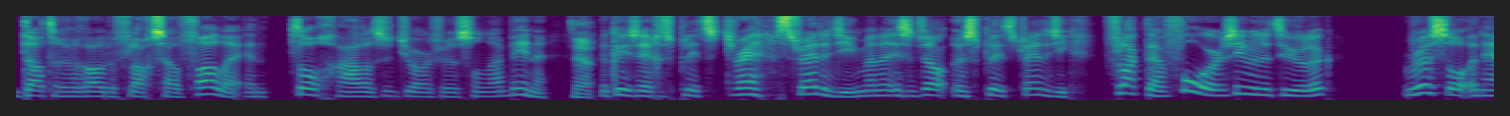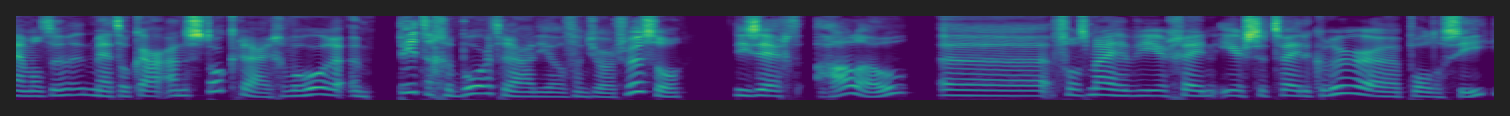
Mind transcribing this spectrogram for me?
dat er een rode vlag zou vallen en toch halen ze George Russell naar binnen. Ja. Dan kun je zeggen split stra- strategy, maar dan is het wel een split strategy. Vlak daarvoor zien we natuurlijk Russell en Hamilton het met elkaar aan de stok krijgen. We horen een pittige boordradio van George Russell. Die zegt, hallo, eh, volgens mij hebben we hier geen eerste, tweede coureur eh, policy.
